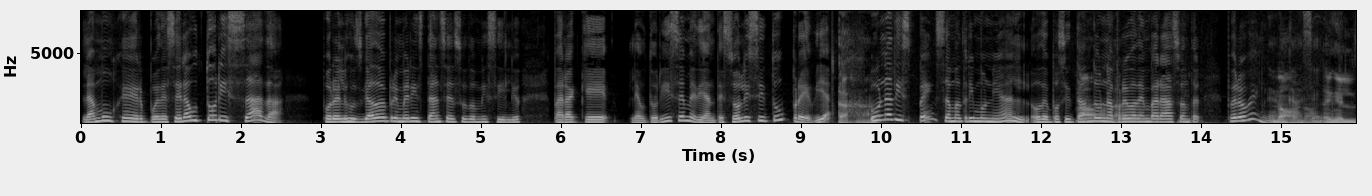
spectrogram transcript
la mujer puede ser autorizada por el juzgado de primera instancia de su domicilio para que le autorice mediante solicitud previa Ajá. una dispensa matrimonial o depositando No, una no. prueba de embarazo. ante- Pero venga, No, acá, no. señor, En el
